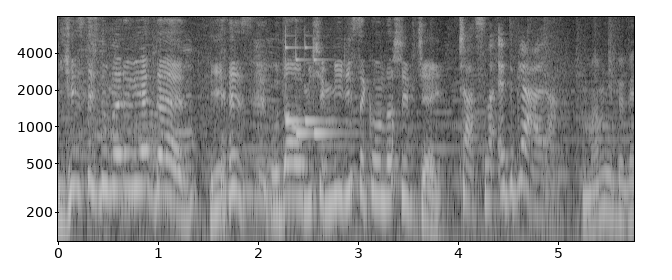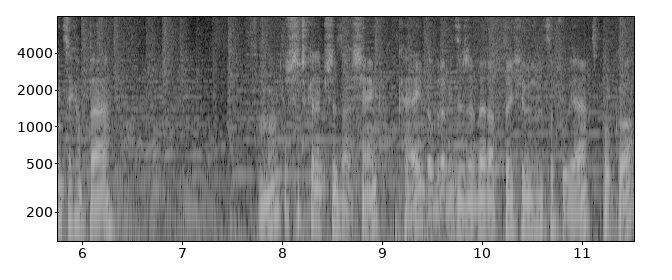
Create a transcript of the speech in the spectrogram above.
Jesteś numerem jeden! Jest! Udało mi się milisekunda szybciej. Czas na Edgara. Mam niby więcej HP. Mam troszeczkę lepszy zasięg. Okej, dobra, widzę, że Vera tutaj się już wycofuje. Spoko.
